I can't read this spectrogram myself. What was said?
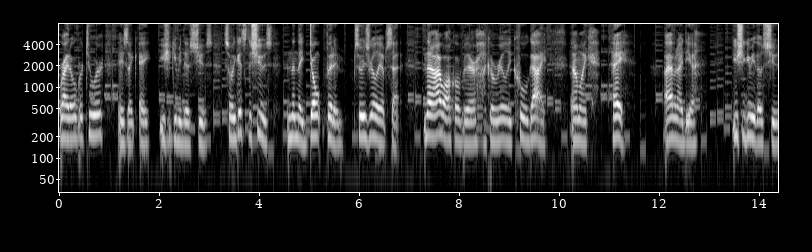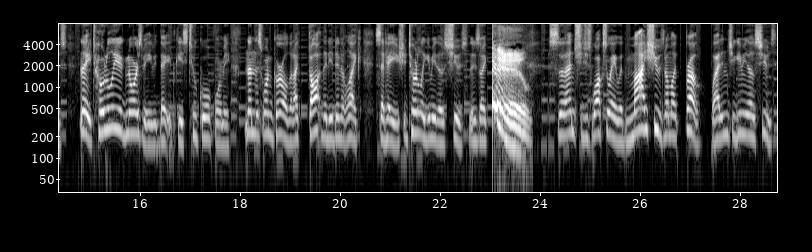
right over to her, and he's like, hey, you should give me those shoes. So he gets the shoes, and then they don't fit him. So he's really upset. And then I walk over there like a really cool guy, and I'm like, hey, I have an idea. You should give me those shoes. And then he totally ignores me. He's too cool for me. And then this one girl that I thought that he didn't like said, Hey, you should totally give me those shoes. And he's like, Ew. So then she just walks away with my shoes. And I'm like, Bro, why didn't you give me those shoes?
